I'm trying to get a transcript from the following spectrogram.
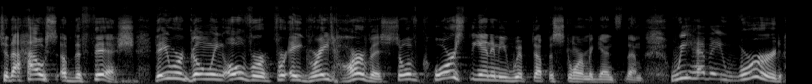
to the house of the fish. They were going over for a great harvest. So, of course, the enemy whipped up a storm against them. We have a word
